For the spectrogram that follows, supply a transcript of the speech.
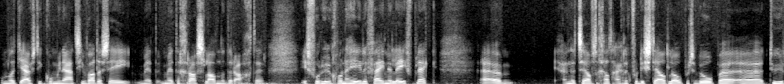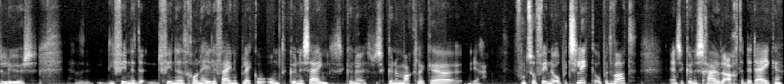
Omdat juist die combinatie Waddenzee met, met de graslanden erachter is voor hun gewoon een hele fijne leefplek. Ehm, en hetzelfde geldt eigenlijk voor die steltlopers, wulpen, eh tureluurs. Die vinden, de- vinden het gewoon een hele fijne plek om, te kunnen zijn. Ze kunnen, ze kunnen makkelijk eh, ja, voedsel vinden op het slik, op het wad. En ze kunnen schuilen achter de dijken.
